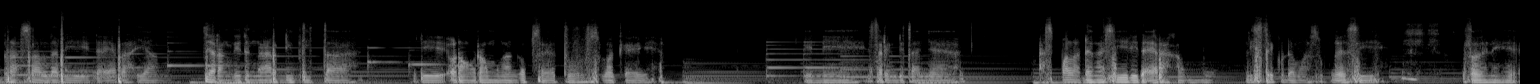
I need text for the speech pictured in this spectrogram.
berasal dari daerah yang jarang didengar di berita. Jadi orang-orang menganggap saya tuh sebagai ini sering ditanya aspal ada nggak sih di daerah kamu? Listrik udah masuk nggak sih? Atau ini ya,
